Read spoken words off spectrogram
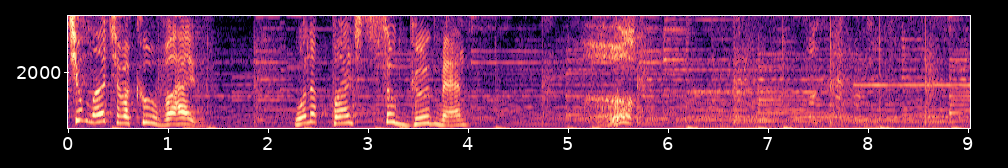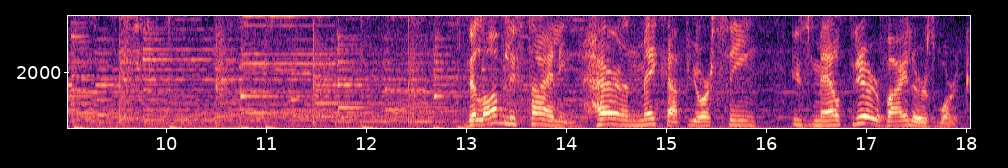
Too much of a cool vibe. Wanna punch so good, man. Oh. The lovely styling, hair and makeup you're seeing is Mel Trierweiler's work.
